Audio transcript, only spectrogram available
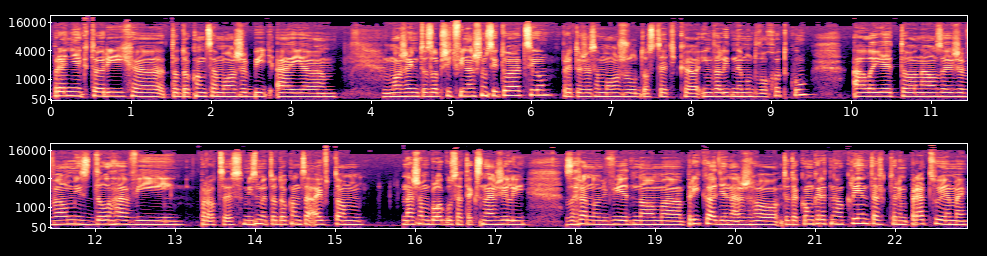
Pre niektorých e, to dokonca môže byť aj e, môže im to zlepšiť finančnú situáciu, pretože sa môžu dostať k invalidnému dôchodku, ale je to naozaj že veľmi zdlhavý proces. My sme to dokonca aj v tom v našom blogu sa tak snažili zhrnúť v jednom eh, príklade nášho teda konkrétneho klienta, s ktorým pracujeme.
